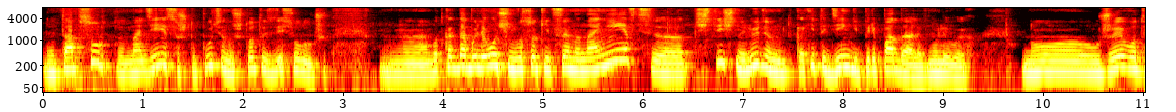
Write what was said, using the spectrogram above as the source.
Это абсурд надеяться, что Путин что-то здесь улучшит. Вот когда были очень высокие цены на нефть, э, частично людям какие-то деньги перепадали в нулевых. Но уже вот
